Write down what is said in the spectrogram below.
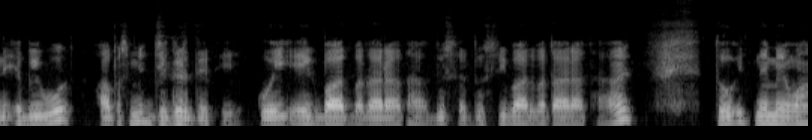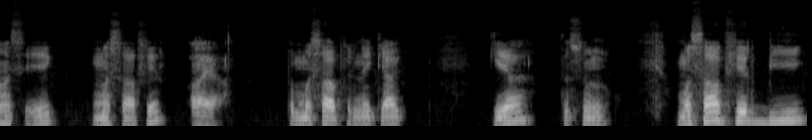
अभी वो आपस में जिगड़ते थे। कोई एक बात बता रहा था, दूसरा दूसरी बात बता रहा था, है? तो इतने में वहाँ से एक मुसाफिर आया। तो मुसाफिर ने क्या किया? तो सुन लो। मुसाफिर भी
